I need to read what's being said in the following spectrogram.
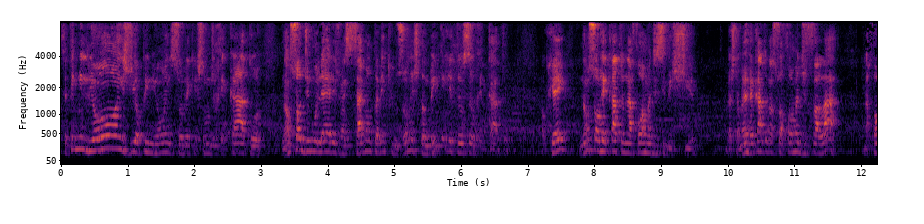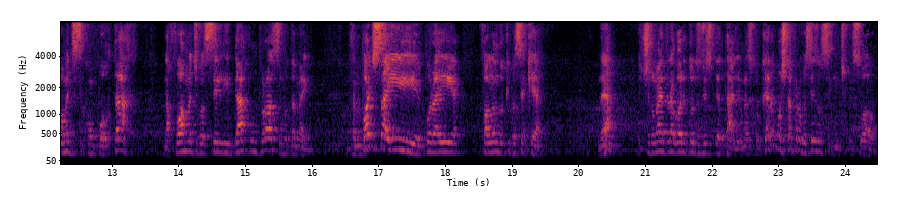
você tem milhões de opiniões sobre a questão de recato, não só de mulheres, mas saibam também que os homens também têm que ter o seu recato, ok? Não só o recato na forma de se vestir, mas também o recato na sua forma de falar, na forma de se comportar, na forma de você lidar com o próximo também. Você não pode sair por aí falando o que você quer, né? A gente não vai entrar agora em todos esses detalhes, mas o que eu quero mostrar para vocês é o seguinte, pessoal.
